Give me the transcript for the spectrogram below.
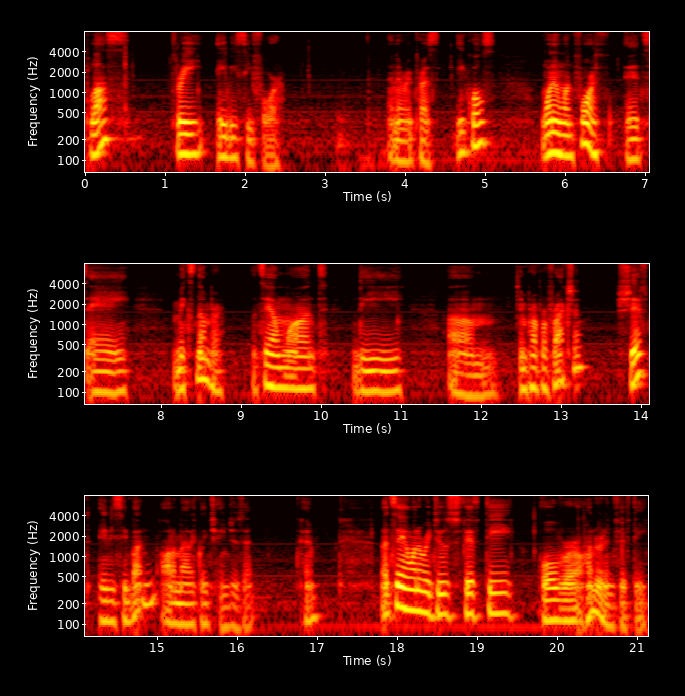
plus 3 ABC4. And then we press equals. 1 and 1 fourth, it's a mixed number. Let's say I want the um, improper fraction. Shift, ABC button, automatically changes it. Okay. Let's say I want to reduce 50 over 150.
